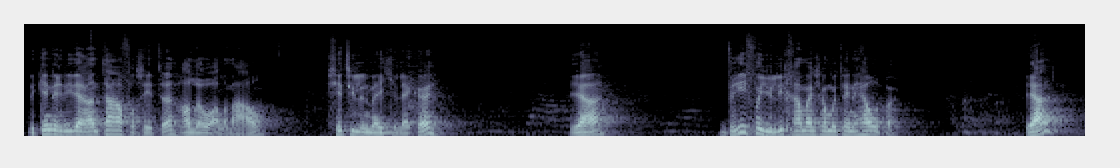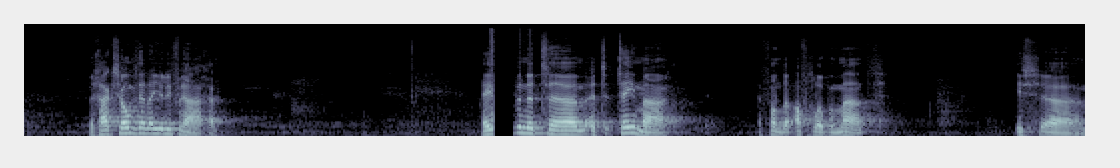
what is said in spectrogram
De kinderen die daar aan tafel zitten, hallo allemaal. Zitten jullie een beetje lekker? Ja? Drie van jullie gaan mij zo meteen helpen. Ja? Dan ga ik zo meteen aan jullie vragen. We hebben het, uh, het thema van de afgelopen maand is uh,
